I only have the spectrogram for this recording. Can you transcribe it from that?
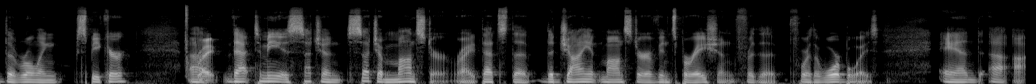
the rolling speaker. Uh, Right. That to me is such a such a monster, right? That's the the giant monster of inspiration for the for the War Boys. And uh,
